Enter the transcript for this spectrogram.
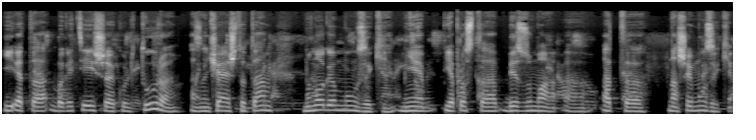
И эта богатейшая культура означает, что там много музыки. Мне я просто без ума а, от а, нашей музыки.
